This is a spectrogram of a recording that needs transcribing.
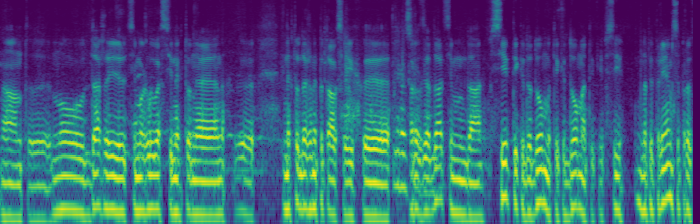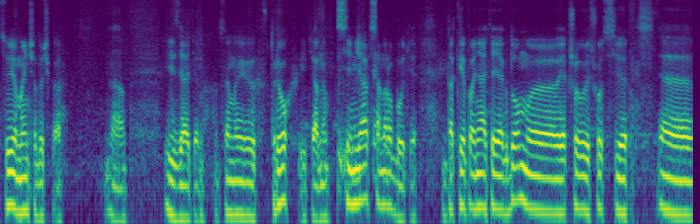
От, е, ну, навіть ці можливості ніхто не е, ніхто навіть не питався їх е, розглядати. Да. Всі тільки додому, тільки вдома, тільки всі. На підприємстві працює менша дочка. Да. І з зятям. Це ми втрьох і тянемо. Сім'я вся на роботі. Таке поняття, як дом, е, якщо щось е,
